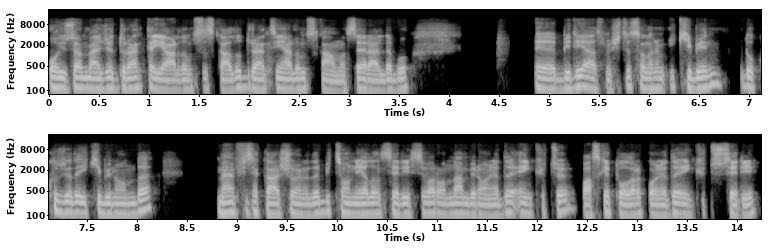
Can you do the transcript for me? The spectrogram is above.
O yüzden bence Durant de yardımsız kaldı. Durant'in yardımsız kalması herhalde bu e, biri yazmıştı. Sanırım 2009 ya da 2010'da Memphis'e karşı oynadığı bir Tony Allen serisi var. Ondan beri oynadığı en kötü, basket olarak oynadığı en kötü seri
